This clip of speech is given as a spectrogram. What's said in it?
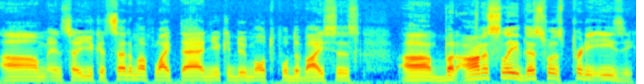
Um, and so you could set them up like that and you can do multiple devices. Um, but honestly, this was pretty easy.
